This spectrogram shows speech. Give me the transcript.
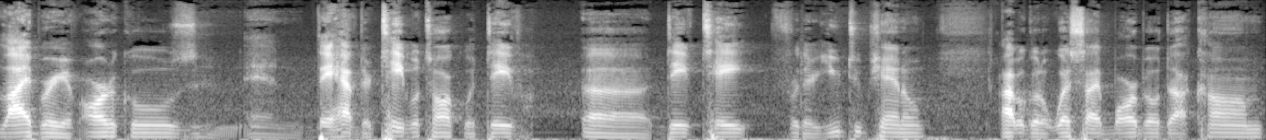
library of articles, and, and, they have their table talk with Dave uh, Dave Tate for their YouTube channel. I would go to westsidebarbell.com.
